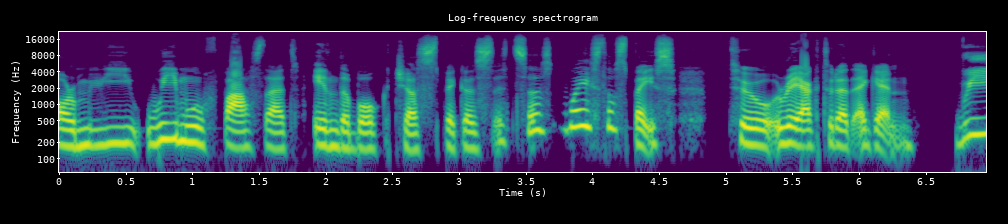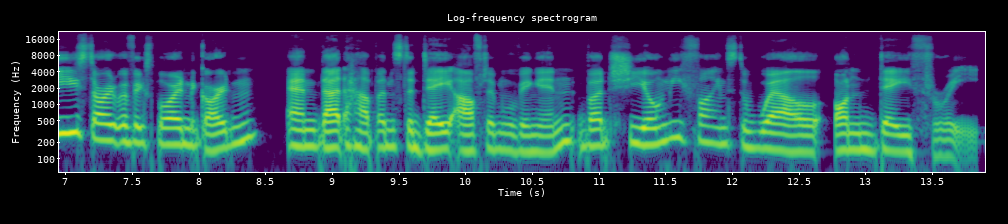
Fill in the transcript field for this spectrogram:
or we, we move past that in the book just because it's a waste of space to react to that again. We start with exploring the garden, and that happens the day after moving in, but she only finds the well on day three.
